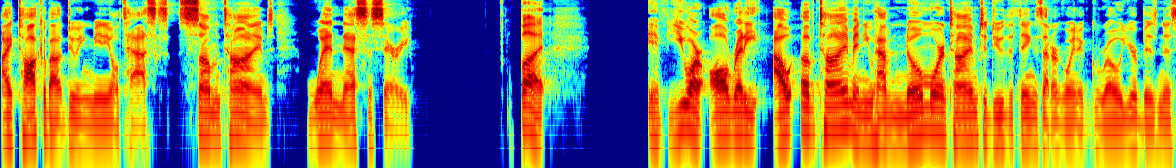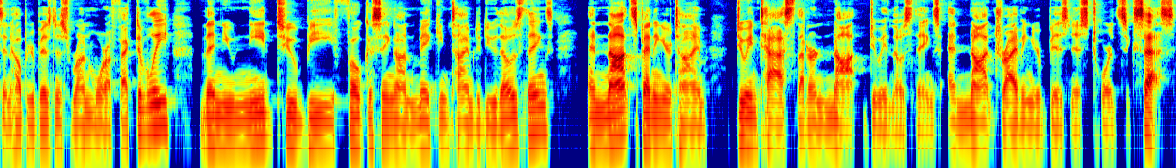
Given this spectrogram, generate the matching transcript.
I talk about doing menial tasks sometimes when necessary. But if you are already out of time and you have no more time to do the things that are going to grow your business and help your business run more effectively, then you need to be focusing on making time to do those things and not spending your time doing tasks that are not doing those things and not driving your business towards success.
